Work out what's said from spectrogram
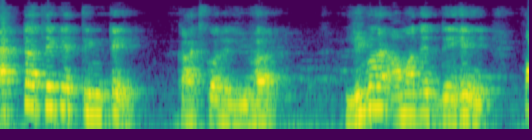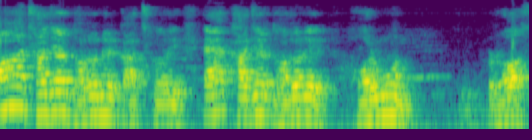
একটা থেকে তিনটে কাজ করে লিভার লিভার আমাদের দেহে পাঁচ হাজার ধরনের কাজ করে। এক হাজার ধরনের হরমোন রস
